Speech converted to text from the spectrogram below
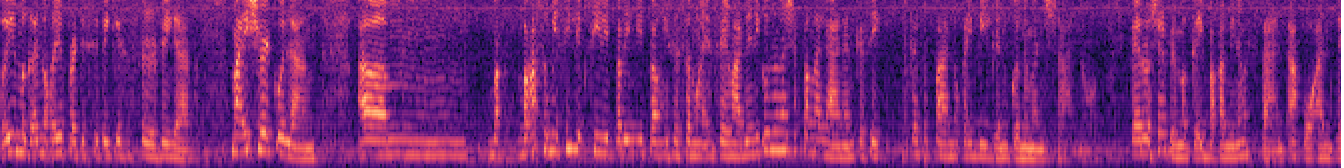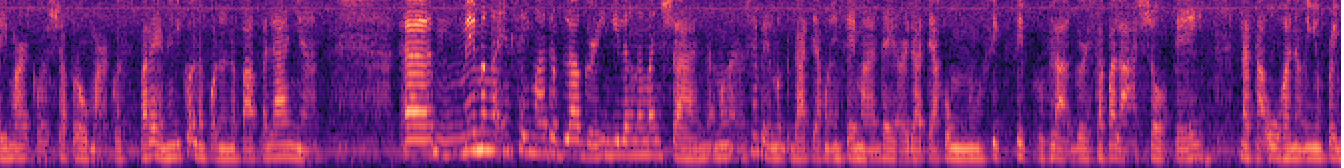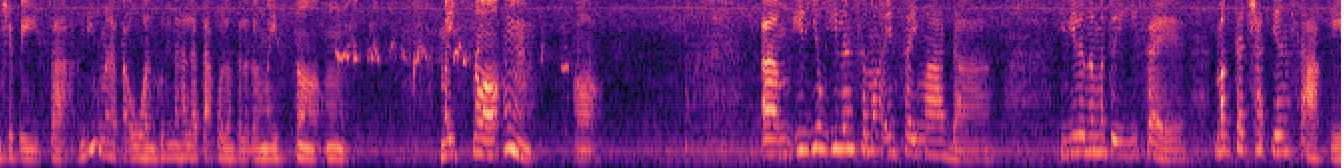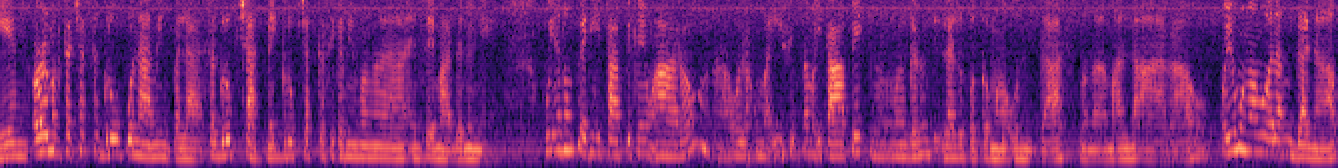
Yung mag-ano kayo, participate kayo sa survey ha. Ma-share ko lang, um, baka, sumisilip-silip pa rin dito ang isa sa mga ensaymada. Hindi ko na lang siya pangalanan kasi kahit paano kaibigan ko naman siya, no? Pero syempre, magkaiba kami ng stand. Ako, anti-Marcos, siya pro-Marcos pa rin. Hindi ko alam kung ano napapala niya um, may mga ensaymada vlogger, hindi lang naman siya, na mga, syempre, mag, dati akong ensaymada eh, or dati akong sip-sip vlogger sa palasyo, okay? Natauhan ng inyong Principesa. Hindi naman natauhan, kundi nahalata ko lang talagang may sa, mm. may sa, mm. oh. Um, yung ilan sa mga ensaymada, hindi lang naman to iisa eh, magta-chat yan sa akin, or magta-chat sa grupo namin pala, sa group chat, may group chat kasi kami mga ensaymada nun eh Uy, anong pwede itapik ngayong araw? Uh, wala akong maisip na maitapik. Mga ganun, lalo pagka mga undas, mga mahal na araw. O yung mga walang ganap,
